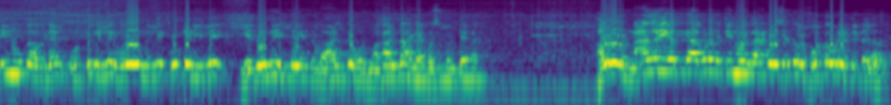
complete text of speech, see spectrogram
திமுகவிடம் ஒட்டுமில்லை உறவும் இல்லை கூட்டணி இல்லை எதுவுமே இல்லை என்று வாழ்ந்த ஒரு மகான் தான் ஐயா பசுமன் தேவர். அவரோட நாகரிகத்துக்காக கூட இந்த திமுக காரங்க கூட சேர்ந்து ஒரு போட்டோ கூட எடுத்துக்கிட்டது அவர்.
